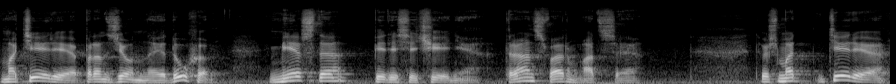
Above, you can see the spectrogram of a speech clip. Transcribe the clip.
Материя, пронзенная духом, место пересечения, трансформация. То есть материя,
